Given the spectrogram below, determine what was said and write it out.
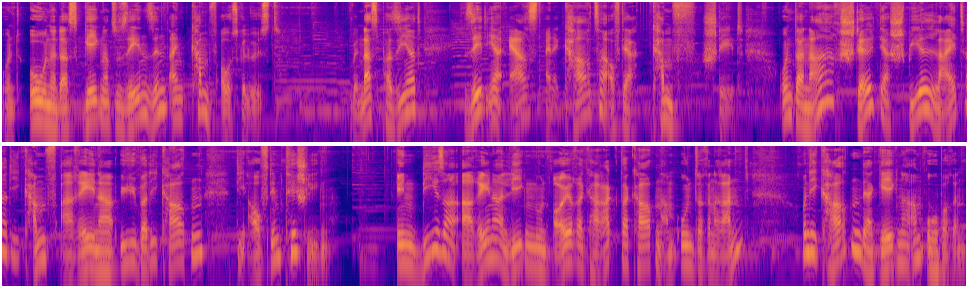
und ohne das Gegner zu sehen sind ein Kampf ausgelöst. Wenn das passiert, seht ihr erst eine Karte, auf der Kampf steht. Und danach stellt der Spielleiter die Kampfarena über die Karten, die auf dem Tisch liegen. In dieser Arena liegen nun eure Charakterkarten am unteren Rand und die Karten der Gegner am oberen.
